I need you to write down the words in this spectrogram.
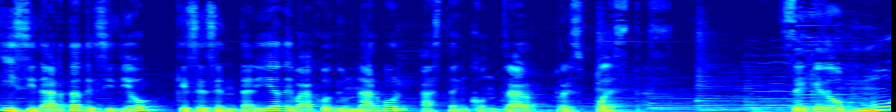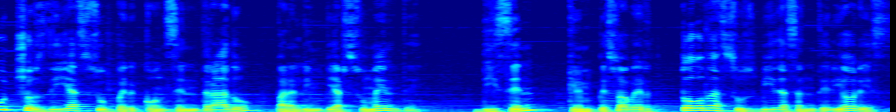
y Siddhartha decidió que se sentaría debajo de un árbol hasta encontrar respuestas. Se quedó muchos días súper concentrado para limpiar su mente. Dicen que empezó a ver todas sus vidas anteriores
